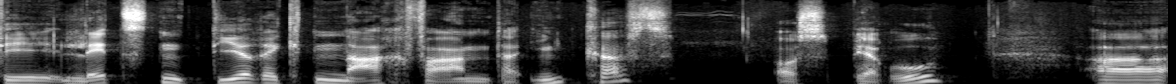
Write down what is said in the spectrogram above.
die letzten direkten Nachfahren der Inkas aus Peru, äh,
